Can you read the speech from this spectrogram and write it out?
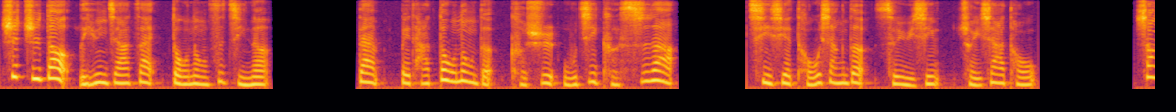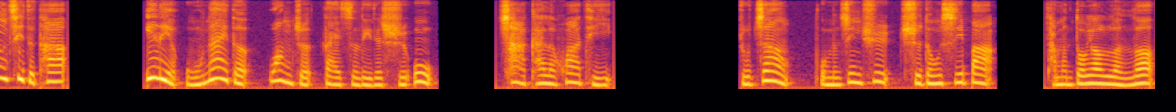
是知道李运家在逗弄自己呢，但被他逗弄的可是无计可施啊！弃械投降的崔雨欣垂下头，上气的他一脸无奈的望着袋子里的食物，岔开了话题：“组长，我们进去吃东西吧，他们都要冷了，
